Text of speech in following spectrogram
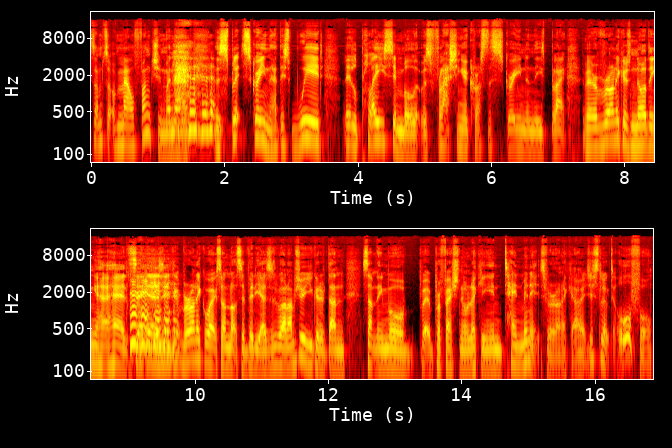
some sort of malfunction when they had the split screen. They had this weird little play symbol that was flashing across the screen, and these black. Veronica's nodding her head. So, yeah, Veronica works on lots of videos as well. I'm sure you could have done something more professional looking in ten minutes, Veronica. It just looked awful.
